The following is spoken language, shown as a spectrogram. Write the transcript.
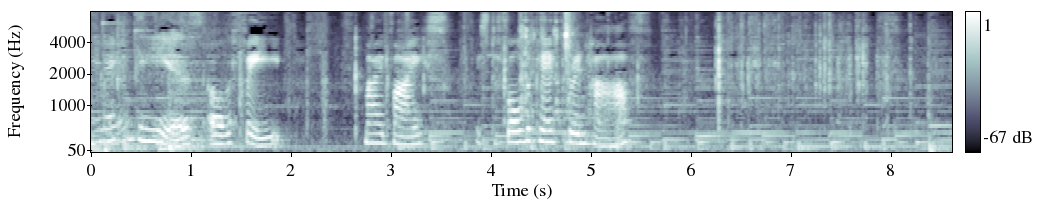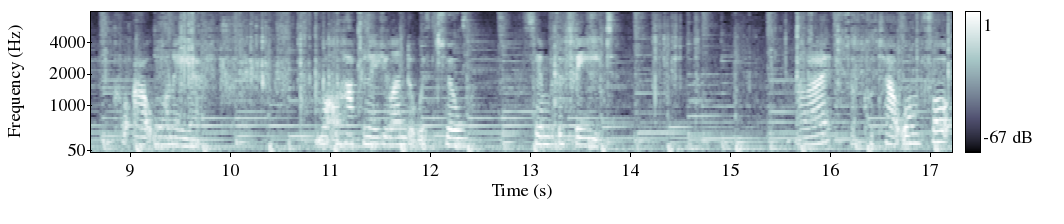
When making the ears or the feet, my advice is to fold the paper in half, cut out one ear. And what will happen is you'll end up with two. Same with the feet. Alright, so cut out one foot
